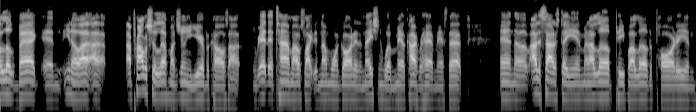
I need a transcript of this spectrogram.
look back, and you know, I I, I probably should have left my junior year because I at that time, I was like the number one guard in the nation. Where Mel Kiper had me as that, and uh, I decided to stay in. Man, I love people. I love the party, and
